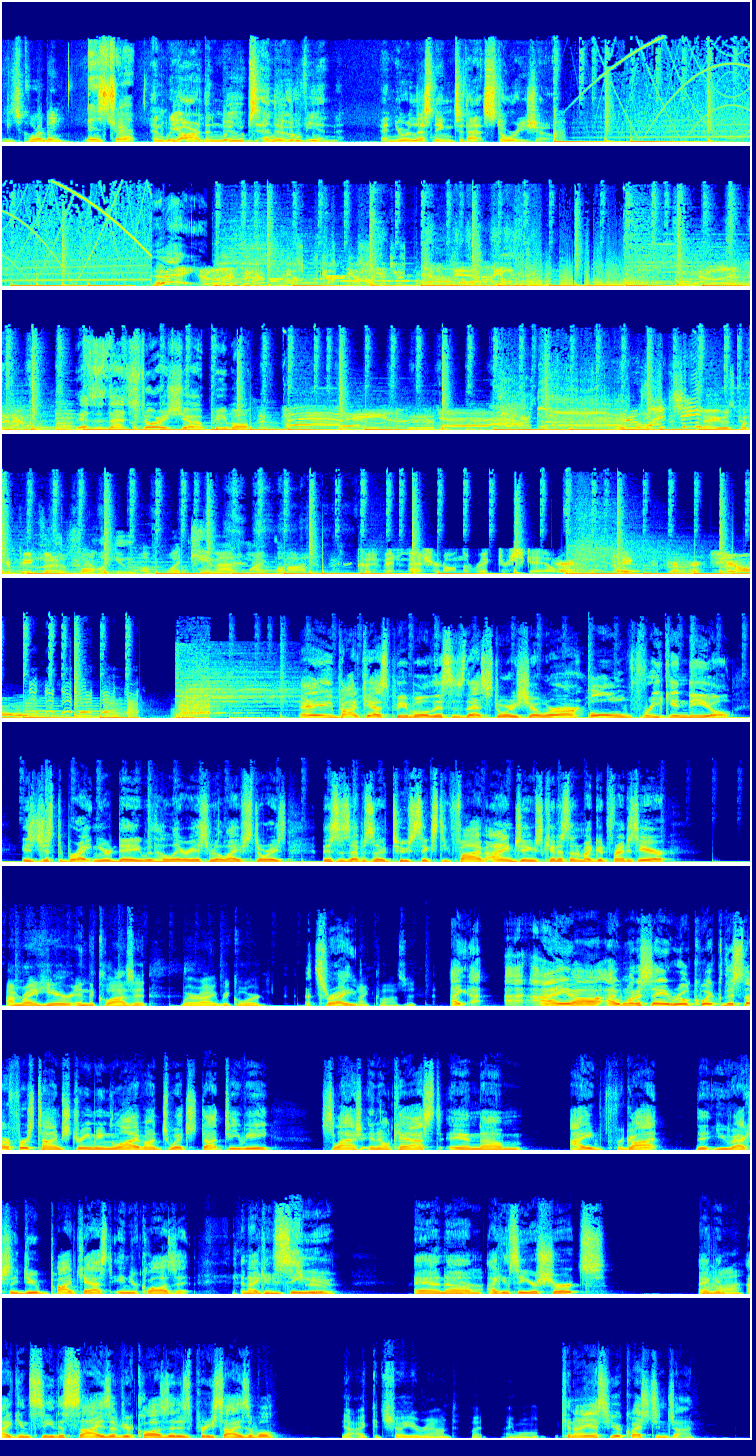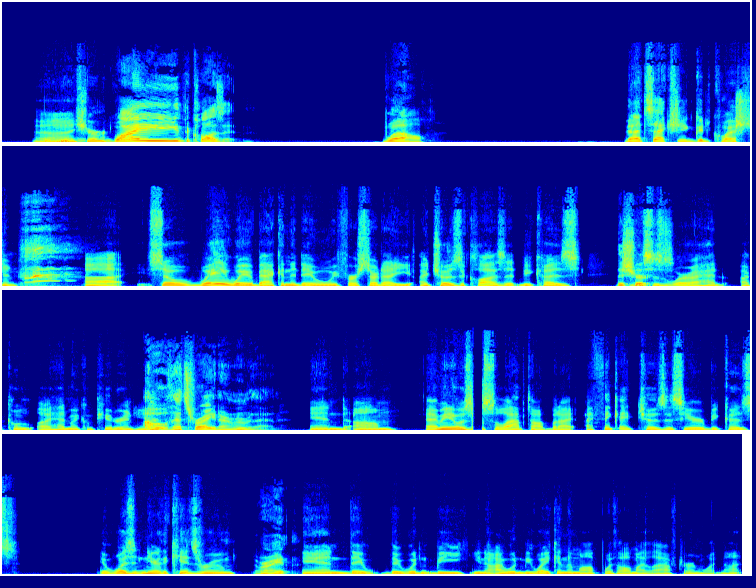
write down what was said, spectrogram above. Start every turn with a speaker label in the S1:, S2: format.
S1: This is Corbin. This is Trip.
S2: and we are the Noobs and the Hoovian, and you're listening to that story show.
S3: Hey! This is that story show, people.
S4: Was cooking pizza.
S5: The volume of what came out of my body could have been measured on the Richter scale.
S3: Hey, podcast people. This is that story show where our whole freaking deal is just to brighten your day with hilarious real life stories. This is episode 265. I am James Kinnison, and my good friend is here.
S6: I'm right here in the closet where I record.
S3: That's
S6: In
S3: right.
S6: my closet.
S3: I I I, uh, I want to say real quick. This is our first time streaming live on Twitch.tv slash NLCast, and um, I forgot that you actually do podcast in your closet, and I can see
S6: true.
S3: you, and um,
S6: Yeah.
S3: I can see your shirts. I can
S6: Uh-huh.
S3: I can see the size of your closet is pretty sizable.
S6: Yeah, I could show you around, but I won't.
S3: Can I ask you a question, John?
S6: Uh, sure.
S3: Why the closet?
S6: Well, that's actually a good question. uh, so way, way back in the day when we first started, I, I chose the closet because
S3: The shirts.
S6: this is where I had a co- I had my computer in here.
S3: oh, that's right. I remember that.
S6: and um i mean it was just a laptop but i i think i chose this here because it wasn't near the kids room
S3: Right.
S6: and they they wouldn't be you know i wouldn't be waking them up with all my laughter and whatnot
